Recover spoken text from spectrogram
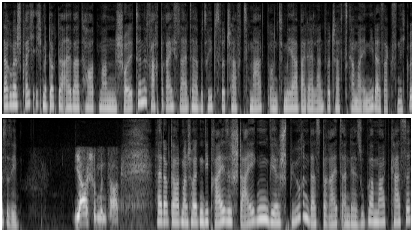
Darüber spreche ich mit Dr. Albert Hortmann-Scholten, Fachbereichsleiter Betriebswirtschaft, Markt und mehr bei der Landwirtschaftskammer in Niedersachsen. Ich grüße Sie. Ja, schönen guten Tag. Herr Dr. Hortmann-Scholten, die Preise steigen. Wir spüren das bereits an der Supermarktkasse.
